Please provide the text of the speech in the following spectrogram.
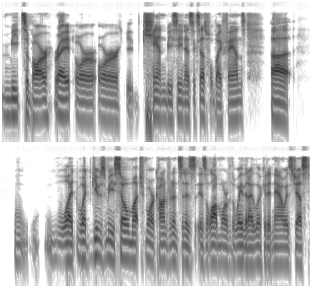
meets a bar right? Or or can be seen as successful by fans uh, what what gives me so much more confidence and is is a lot more of the way that I look at it now is just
